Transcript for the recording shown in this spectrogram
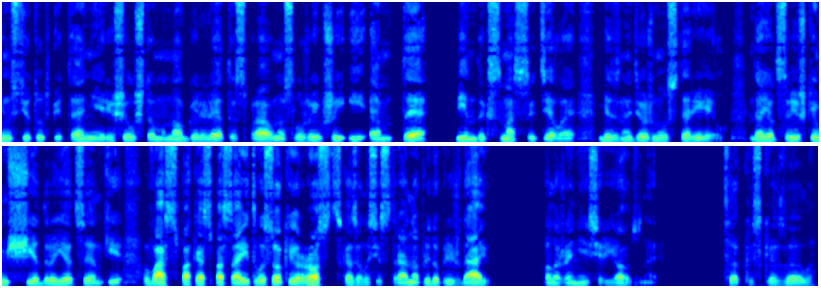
Институт питания решил, что много лет исправно служивший ИМТ Индекс массы тела безнадежно устарел, дает слишком щедрые оценки. «Вас пока спасает высокий рост», — сказала сестра, — «но предупреждаю, положение серьезное». Так и сказала,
